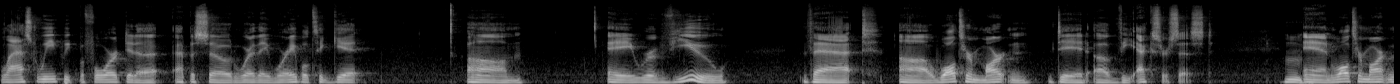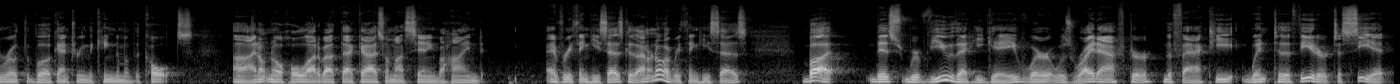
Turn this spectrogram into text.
last week, week before, did a episode where they were able to get um, a review that uh, Walter Martin did of The Exorcist. And Walter Martin wrote the book Entering the Kingdom of the Cults. Uh, I don't know a whole lot about that guy, so I'm not standing behind everything he says because I don't know everything he says. But this review that he gave, where it was right after the fact, he went to the theater to see it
